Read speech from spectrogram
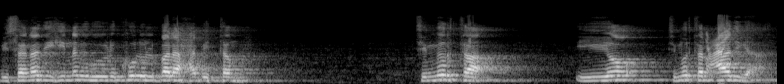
bisanadihi nabigu yihi kulu lbalaxa bitamr. Timirta iyo timirtan caadiga ah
